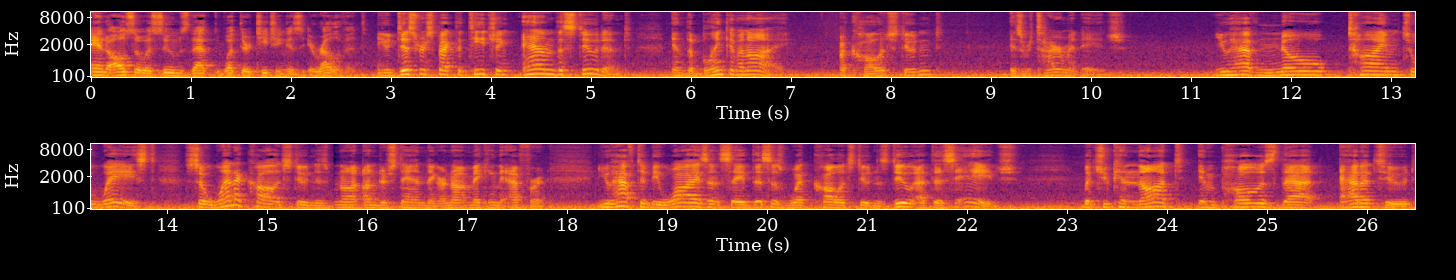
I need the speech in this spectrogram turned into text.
And also assumes that what they're teaching is irrelevant. You disrespect the teaching and the student in the blink of an eye. A college student is retirement age you have no time to waste. So when a college student is not understanding or not making the effort, you have to be wise and say this is what college students do at this age. But you cannot impose that attitude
